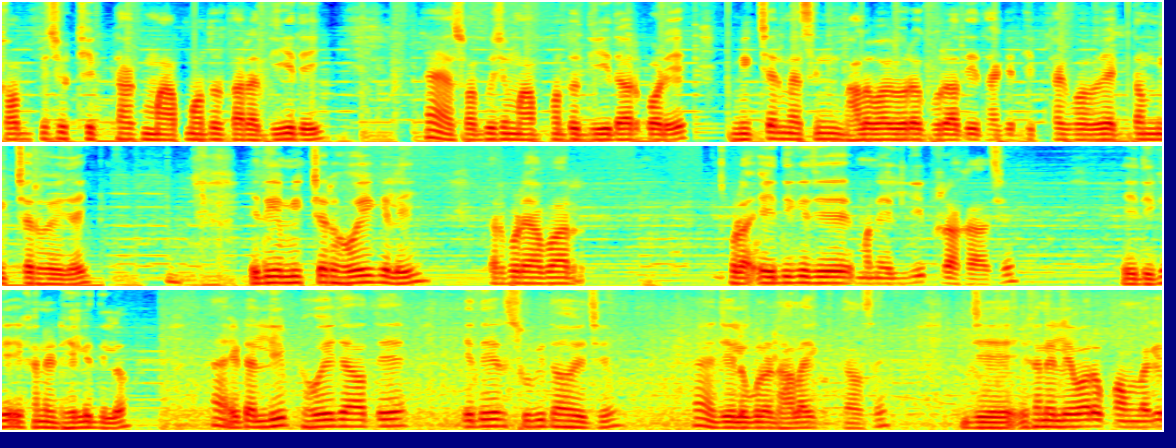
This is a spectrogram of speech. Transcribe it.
সব কিছু ঠিকঠাক মাপ মতো তারা দিয়ে দেয়। হ্যাঁ সব কিছু মাপ মতো দিয়ে দেওয়ার পরে মিক্সচার মেশিন ভালোভাবে ওরা ঘোরাতেই থাকে, ঠিকঠাকভাবে একদম মিক্সচার হয়ে যায়। এদিকে মিক্সচার হয়ে গেলেই তারপরে আবার ওরা এইদিকে যে মানে লিফট রাখা আছে, এইদিকে এখানে ঢেলে দিল। হ্যাঁ এটা লিফট হয়ে যাওয়াতে এদের সুবিধা হয়েছে। হ্যাঁ যে লোকগুলো ঢালাই করতে আসে, যে এখানে লেবারও কম লাগে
